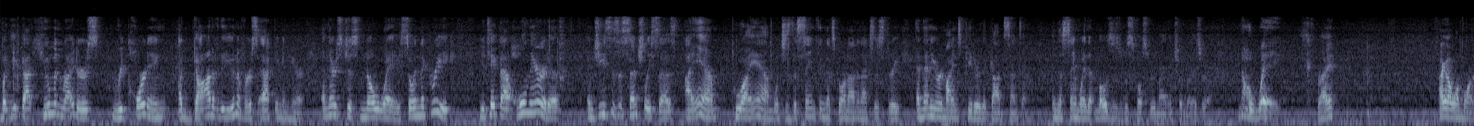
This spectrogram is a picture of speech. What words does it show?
but you've got human writers recording a God of the universe acting in here. And there's just no way. So in the Greek, you take that whole narrative, and Jesus essentially says, I am who I am, which is the same thing that's going on in Exodus 3. And then he reminds Peter that God sent him in the same way that Moses was supposed to remind the children of Israel. No way, right? I got one more.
